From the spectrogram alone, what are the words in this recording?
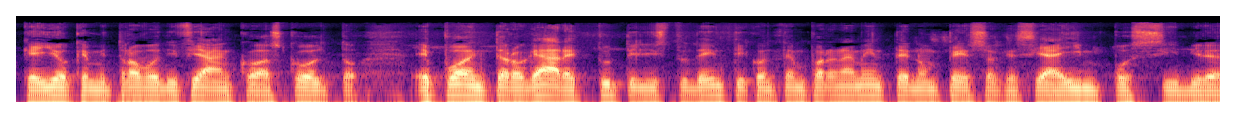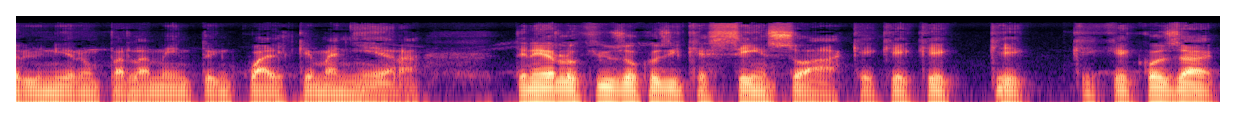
che io che mi trovo di fianco ascolto e può interrogare tutti gli studenti contemporaneamente, non penso che sia impossibile riunire un Parlamento in qualche maniera. Tenerlo chiuso così che senso ha? Che, che, che, che cosa,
